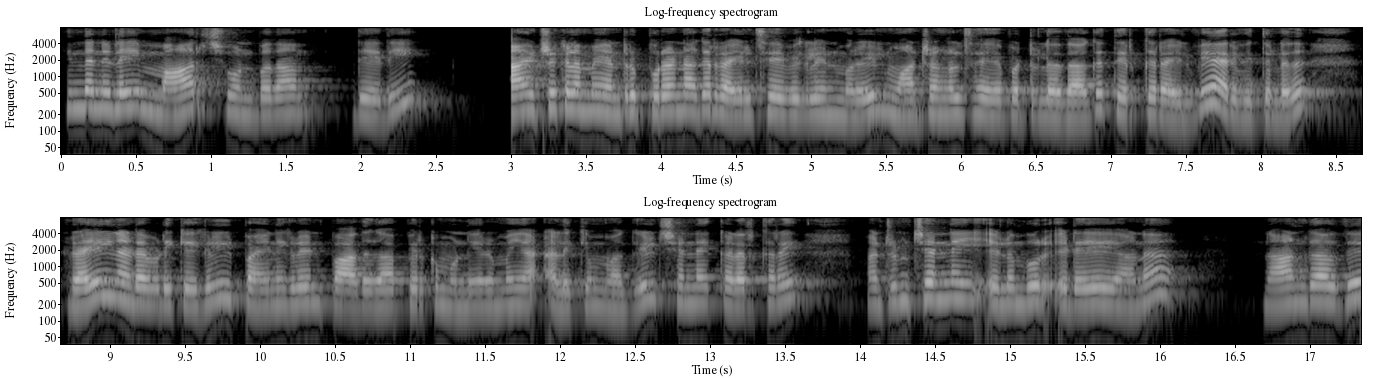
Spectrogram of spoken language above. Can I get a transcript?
இந்த நிலை மார்ச் ஒன்பதாம் தேதி ஞாயிற்றுக்கிழமை அன்று புறநகர் ரயில் சேவைகளின் முறையில் மாற்றங்கள் செய்யப்பட்டுள்ளதாக தெற்கு ரயில்வே அறிவித்துள்ளது. ரயில் நடவடிக்கைகளில் பயணிகளின் பாதுகாப்பிற்கு முன்னுரிமை அளிக்கும் வகையில் சென்னை கடற்கரை மற்றும் சென்னை எழும்பூர் இடையேயான நான்காவது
